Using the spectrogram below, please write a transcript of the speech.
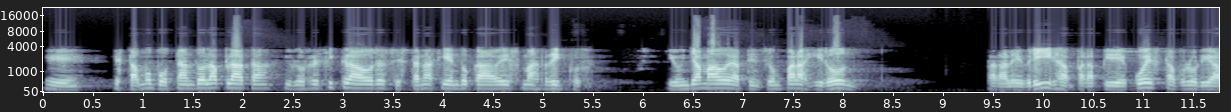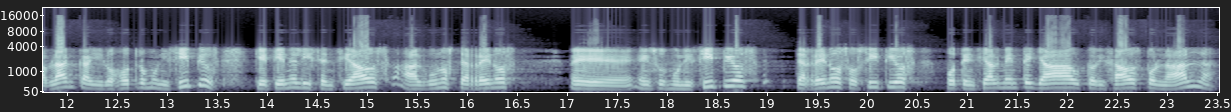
Eh, estamos botando la plata y los recicladores se están haciendo cada vez más ricos. Y un llamado de atención para Girón, para Lebrija, para Pidecuesta, Florida Blanca y los otros municipios que tienen licenciados algunos terrenos eh, en sus municipios, terrenos o sitios potencialmente ya autorizados por la ALNA.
